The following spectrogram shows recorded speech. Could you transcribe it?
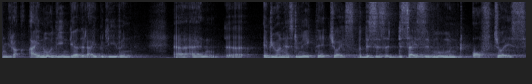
you know, I know the India that I believe in, and everyone has to make their choice. But this is a decisive moment of choice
